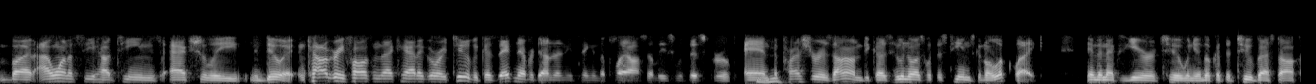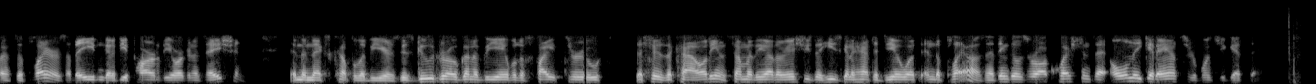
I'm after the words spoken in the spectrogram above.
but I want to see how teams actually do it. And Calgary falls in that category too because they've never done anything in the playoffs, at least with this group. And mm-hmm. the pressure is on because who knows what this team's going to look like in the next year or two when you look at the two best offensive players. Are they even going to be a part of the organization in the next couple of years? Is Gaudreau going to be able to fight through the physicality and some of the other issues that he's going to have to deal with in the playoffs? I think those are all questions that only get answered once you get there.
